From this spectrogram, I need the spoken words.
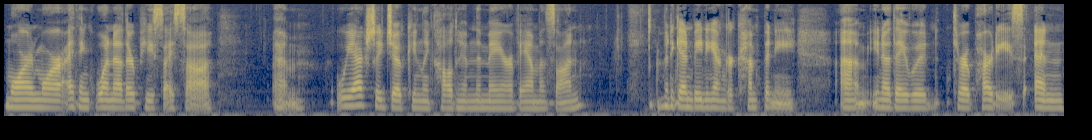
more and more i think one other piece i saw um, we actually jokingly called him the mayor of Amazon. But again, being a younger company, um, you know, they would throw parties. And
